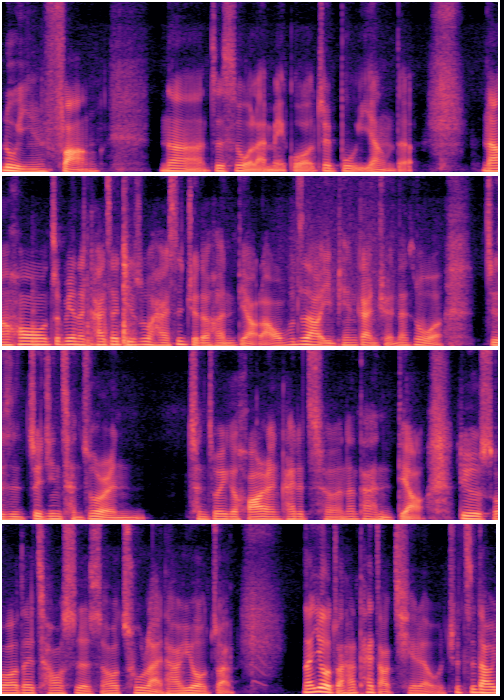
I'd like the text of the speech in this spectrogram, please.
露营房，那这是我来美国最不一样的。然后这边的开车技术还是觉得很屌啦。我不知道以偏概全，但是我就是最近乘坐人乘坐一个华人开的车，那他很屌。例如说在超市的时候出来，他右转，那右转他太早切了，我就知道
